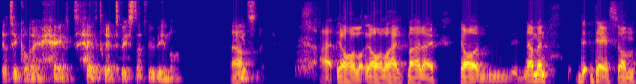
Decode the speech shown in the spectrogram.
jag tycker det är helt, helt rättvist att vi vinner. Ja. Jag håller, jag håller helt med dig. Jag, nej men det, det som,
